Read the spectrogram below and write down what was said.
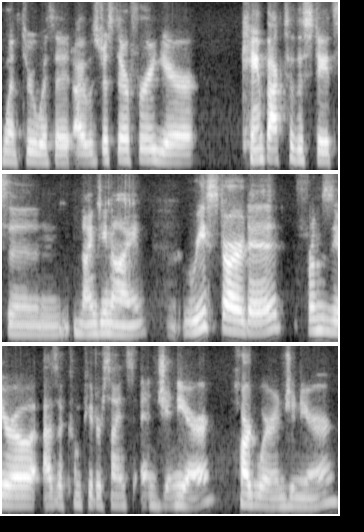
went through with it. I was just there for a year, came back to the states in '99, restarted from zero as a computer science engineer, hardware engineer.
